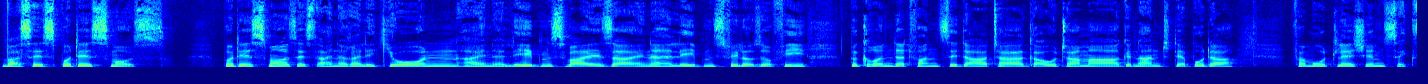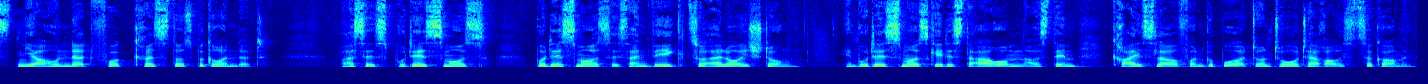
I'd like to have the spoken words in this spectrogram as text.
Was ist Buddhismus? Buddhismus ist eine Religion, eine Lebensweise, eine Lebensphilosophie, begründet von Siddhartha Gautama, genannt der Buddha, vermutlich im 6. Jahrhundert vor Christus begründet. Was ist Buddhismus? Buddhismus ist ein Weg zur Erleuchtung. Im Buddhismus geht es darum, aus dem Kreislauf von Geburt und Tod herauszukommen.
